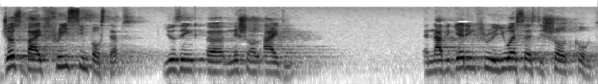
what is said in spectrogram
Just by three simple steps using a national ID and navigating through a USSD short code,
